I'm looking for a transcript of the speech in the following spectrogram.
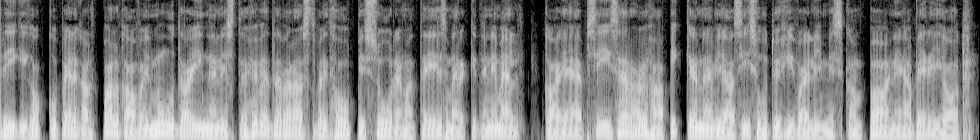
Riigikokku pelgalt palga või muude aineliste hüvede pärast, vaid hoopis suuremate eesmärkide nimel. ka jääb siis ära üha pikenev ja sisutühi valimiskampaania periood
